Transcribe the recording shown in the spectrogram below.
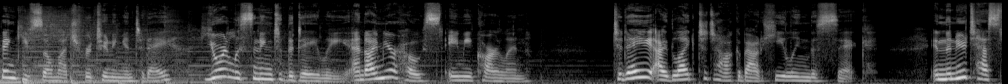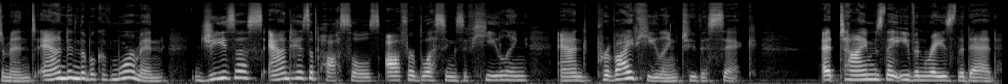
Thank you so much for tuning in today. You're listening to The Daily, and I'm your host, Amy Carlin. Today, I'd like to talk about healing the sick. In the New Testament and in the Book of Mormon, Jesus and his apostles offer blessings of healing and provide healing to the sick. At times, they even raise the dead.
